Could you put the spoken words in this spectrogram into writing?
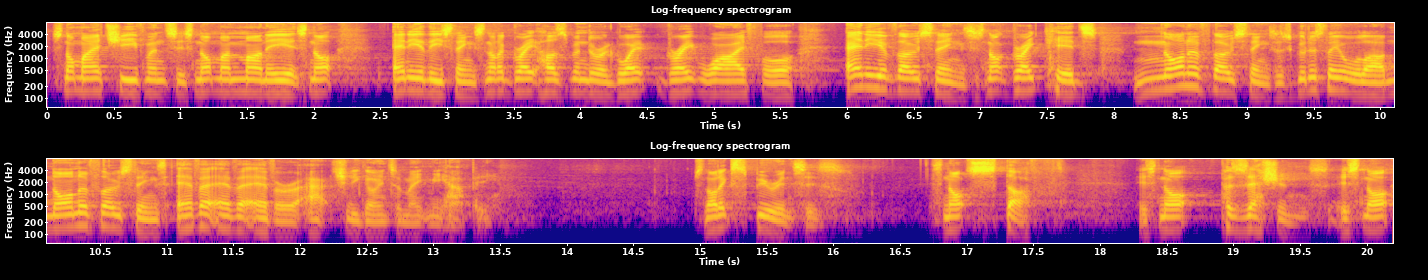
it's not my achievements. It's not my money. It's not any of these things. It's not a great husband or a great, great wife or any of those things. It's not great kids. None of those things, as good as they all are, none of those things ever, ever, ever are actually going to make me happy. It's not experiences. It's not stuff. It's not possessions. It's not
